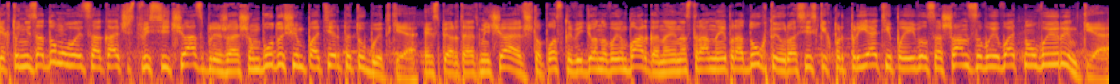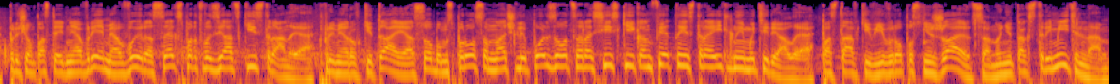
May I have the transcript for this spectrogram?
Те, кто не задумывается о качестве сейчас, в ближайшем будущем потерпят убытки. Эксперты отмечают, что после введенного эмбарго на иностранные продукты у российских предприятий появился шанс завоевать новые рынки. Причем последнее время вырос экспорт в азиатские страны. К примеру, в Китае особым спросом начали пользоваться российские конфеты и строительные материалы. Поставки в Европу снижаются, но не так стремительно.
